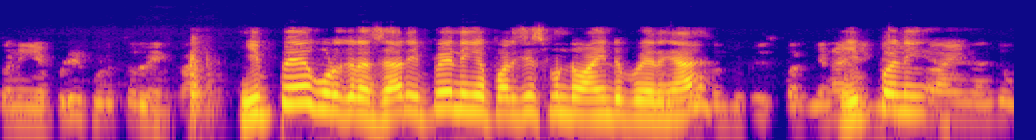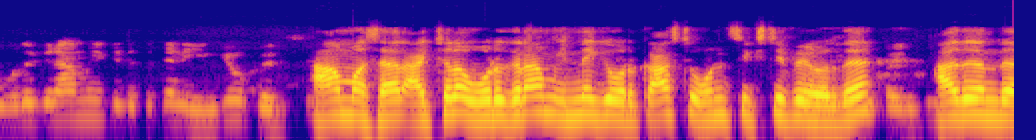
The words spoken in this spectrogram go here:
நீங்க எப்படி கொடுத்துருவீங்க காயின் இப்பயே கொடுக்குறேன் சார் இப்பயே நீங்க பர்ச்சேஸ் பண்ணிட்டு வாங்கிட்டு போயிருங்க. இப்ப வந்து ஒரு கிராமே கிட்டத்தட்ட நீங்க எங்கேயோ போயிருச்சு. ஆமா சார் ஆக்சுவலா ஒரு கிராம் இன்னைக்கு ஒரு காஸ்ட் ஒன் சிக்ஸ்டி ஃபைவ் வருது அது அந்த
